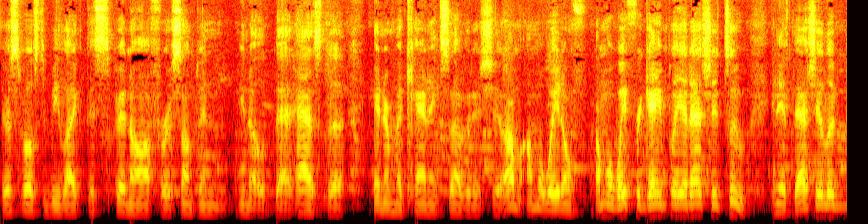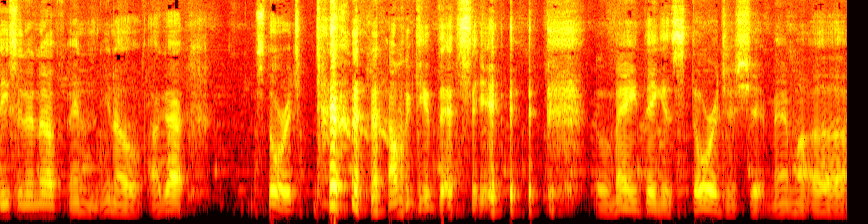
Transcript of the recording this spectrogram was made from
there's supposed to be like this spin-off or something, you know, that has the inner mechanics of it and shit. I'm, I'm gonna wait on I'm gonna wait for gameplay of that shit too. And if that shit look decent enough and you know, I got storage. I'm gonna get that shit. the main thing is storage and shit, man. My uh,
